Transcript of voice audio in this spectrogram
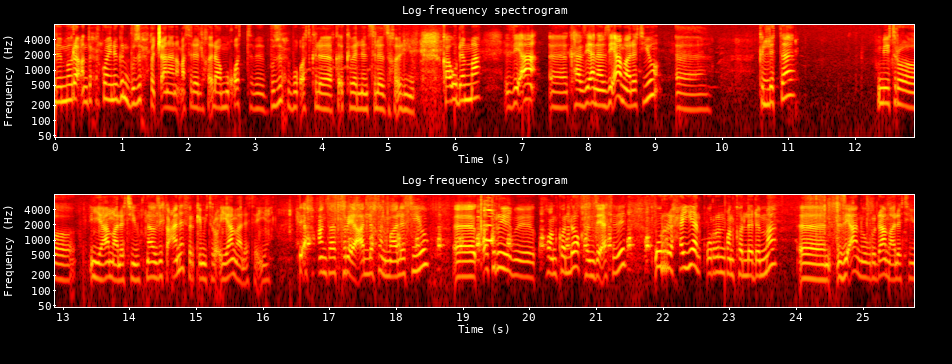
ንምብራቅ እንድሕር ኮይኑ ግን ብዙሕ ክጨናነቃ ስለ ዝኽእላ ሙቆት ብዙሕ ሙቆት ክእክበለን ስለ ዝኽእል እዩ ካብኡ ድማ እዚኣ ካብዚኣ ናብዚኣ ማለት እዩ ክልተ ሜትሮ እያ ማለት እዩ ናብዚ ከዓነ ፍርቂ ሜትሮ እያ ማለት እየ እዚኣ ከዓንታ ትሪኣ ኣለኽን ማለት እዩ ቀትሪ ክኾን ከሎ ከምዚኣ ትብል ቁሪ ሓያል ቁርን ክኾን ከሎ ድማ እዚኣ ነውርዳ ማለት እዩ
